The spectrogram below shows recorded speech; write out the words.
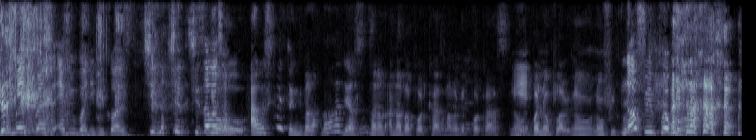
remains friends with everybody because she, she she's always Yo, I was even thinking the, the other day I was listening to another, podcast, another good podcast. No, Yeah. but no plug, no no free promo. no free promo.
